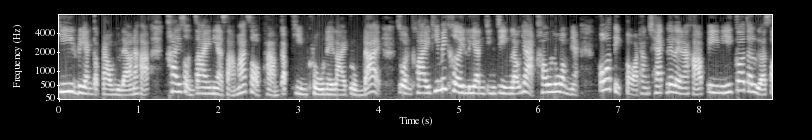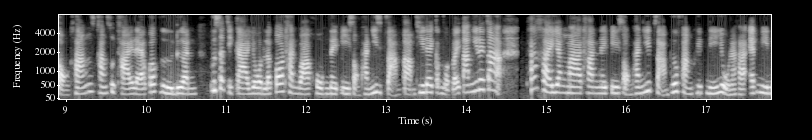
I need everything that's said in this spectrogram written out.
ที่เรียนกับเราอยู่แล้วนะคะ ใครสนใจเนี่ยสามารถสอบถามกับทีมครูในไลน์กลุ่มได้ ส่วนใครที่ไม่เคยเรียนจริงๆ แล้วอยากเข้าร่วมเนี่ยก็ติดต่อทางแชทได้เลยนะคะ ปีนี้ก็จะเหลือ 2 ครั้งครั้งสุดท้ายแล้วก็คือเดือนพฤศจิกายนแล้วก็ธันวาคมในปี 2023 ตามที่ได้กำหนดไว้ตามนี้เลยจ้าถ้าใครยังมาทันในปี 2023 เพื่อฟังคลิปนี้อยู่นะคะแอดมิน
